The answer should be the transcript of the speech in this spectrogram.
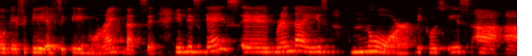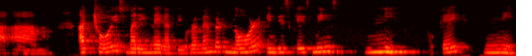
okay, cicli, el ciclismo, right? That's it. In this case, eh, Brenda is nor because it's a, a, um, a choice, but in negative. Remember, nor in this case means ni. Okay, ni.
